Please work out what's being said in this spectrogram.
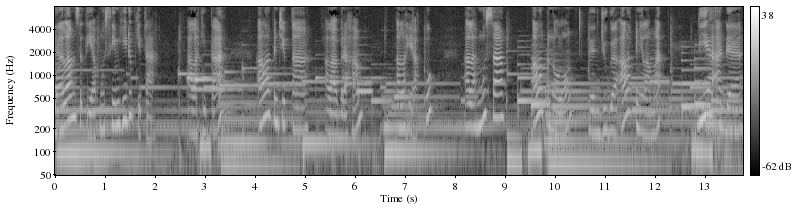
dalam setiap musim hidup kita. Allah kita, Allah pencipta, Allah Abraham, Allah Yakub, Allah Musa, Allah penolong, dan juga Allah penyelamat. Dia ada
